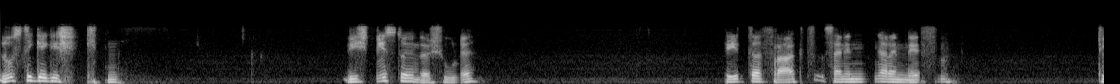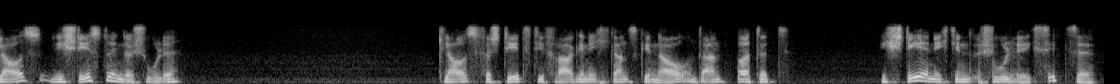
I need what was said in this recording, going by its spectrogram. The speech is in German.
Lustige Geschichten. Wie stehst du in der Schule? Peter fragt seinen jüngeren Neffen. Klaus, wie stehst du in der Schule? Klaus versteht die Frage nicht ganz genau und antwortet, ich stehe nicht in der Schule, ich sitze.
